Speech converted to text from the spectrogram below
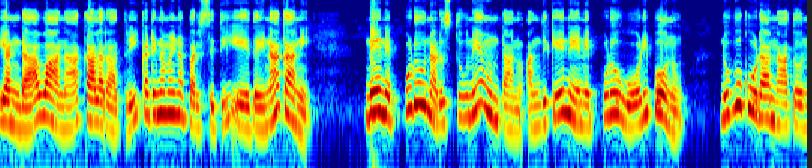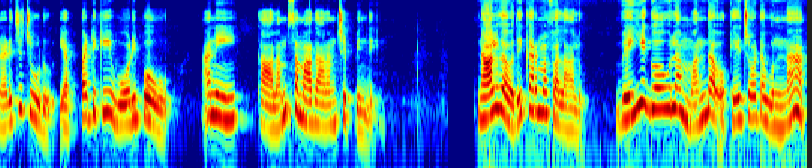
ఎండ వాన కాలరాత్రి కఠినమైన పరిస్థితి ఏదైనా కానీ. నేనెప్పుడూ నడుస్తూనే ఉంటాను. అందుకే నేనెప్పుడూ ఓడిపోను. నువ్వు కూడా నాతో నడిచి చూడు. ఎప్పటికీ ఓడిపోవు అని కాలం సమాధానం చెప్పింది. నాలుగవది కర్మఫలాలు. వెయ్యి గోవుల మంద ఒకే చోట ఉన్నా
